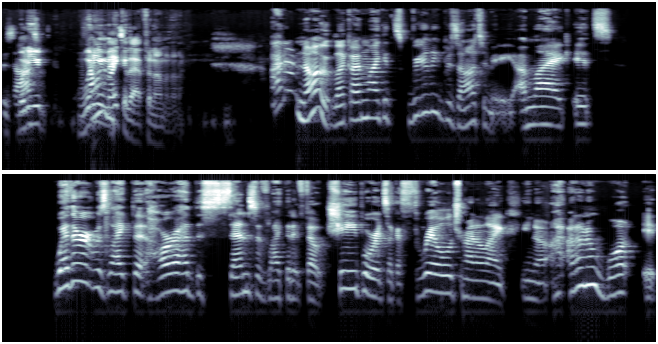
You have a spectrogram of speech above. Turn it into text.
bizarre. what do you what do you make of that phenomenon? I don't know. Like I'm like it's really bizarre to me. I'm like it's whether it was like that horror had this sense of like that it felt cheap or it's like a thrill trying to like you know I, I don't know what it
